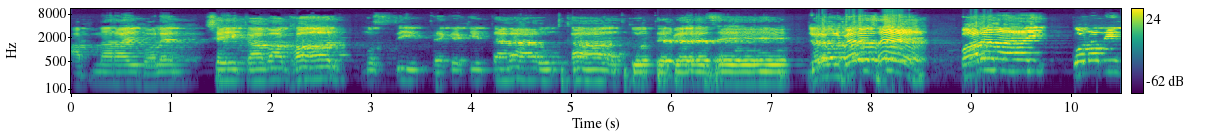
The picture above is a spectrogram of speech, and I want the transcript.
আপনারাই বলেন, সেই কাবা ঘর মসজিদ থেকে কি তারা উৎখাত করতে পেরেছে? জোরে বল পেরেছে পারে নাই, কোনদিন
